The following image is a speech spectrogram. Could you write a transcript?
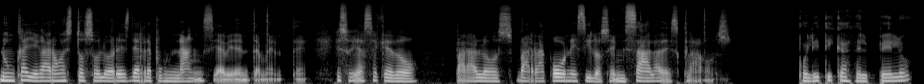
nunca llegaron estos olores de repugnancia, evidentemente. Eso ya se quedó para los barracones y los ensala de esclavos. Políticas del pelo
